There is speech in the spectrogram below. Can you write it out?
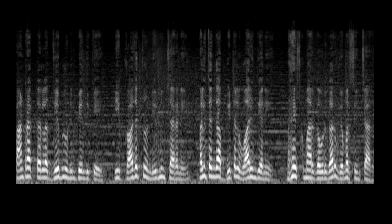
కాంట్రాక్టర్ల జేబులు నింపేందుకే ఈ ప్రాజెక్టును నిర్మించారని ఫలితంగా బీటలు వారింది అని మహేష్ కుమార్ గౌడ్ గారు విమర్శించారు.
